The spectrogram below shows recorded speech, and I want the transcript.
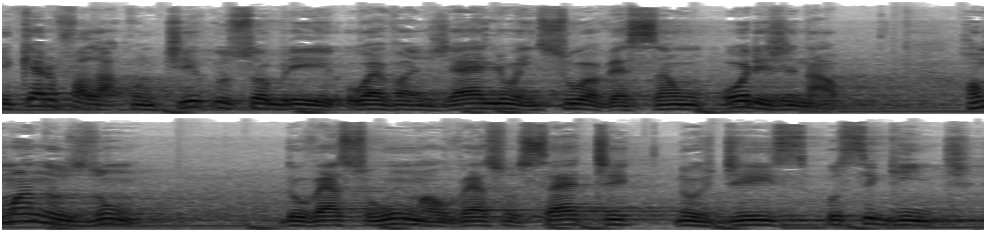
e quero falar contigo sobre o Evangelho em sua versão original. Romanos 1, do verso 1 ao verso 7, nos diz o seguinte:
